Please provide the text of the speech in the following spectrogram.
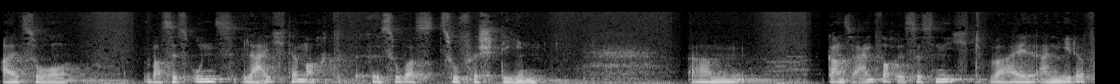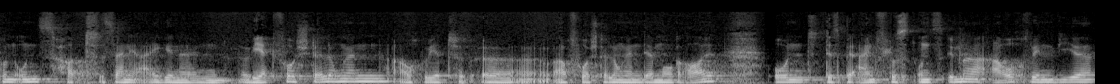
Also was es uns leichter macht, sowas zu verstehen. Ähm, Ganz einfach ist es nicht, weil ein jeder von uns hat seine eigenen Wertvorstellungen, auch, Wert, äh, auch Vorstellungen der Moral und das beeinflusst uns immer auch, wenn wir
